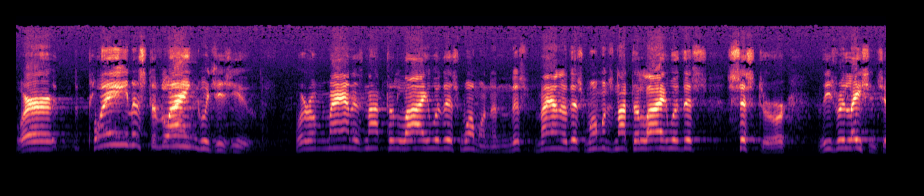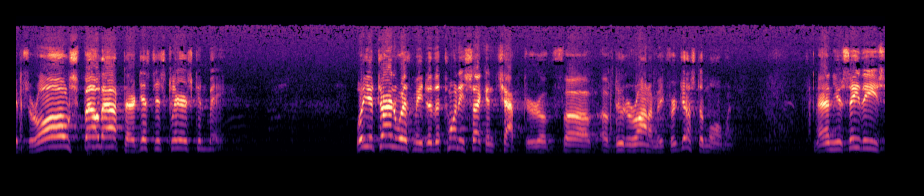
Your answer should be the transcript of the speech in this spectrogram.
where the plainest of language is used, where a man is not to lie with this woman, and this man or this woman's not to lie with this sister, or these relationships are all spelled out there just as clear as can be. Will you turn with me to the 22nd chapter of, uh, of Deuteronomy for just a moment? And you see these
